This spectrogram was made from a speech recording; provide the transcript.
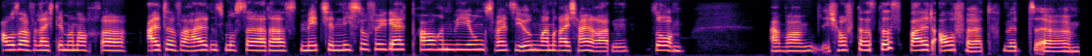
außer vielleicht immer noch äh, alte Verhaltensmuster, dass Mädchen nicht so viel Geld brauchen wie Jungs, weil sie irgendwann reich heiraten. So. Aber ich hoffe, dass das bald aufhört mit äh, ja,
